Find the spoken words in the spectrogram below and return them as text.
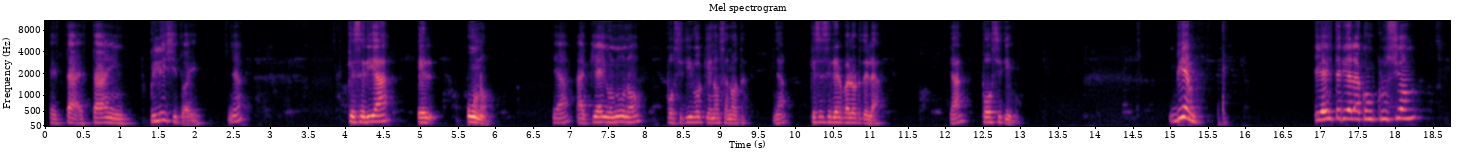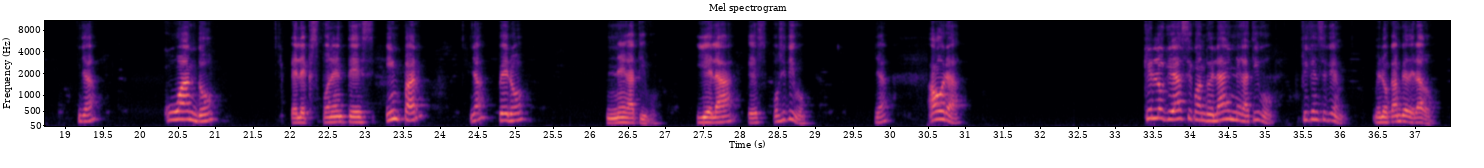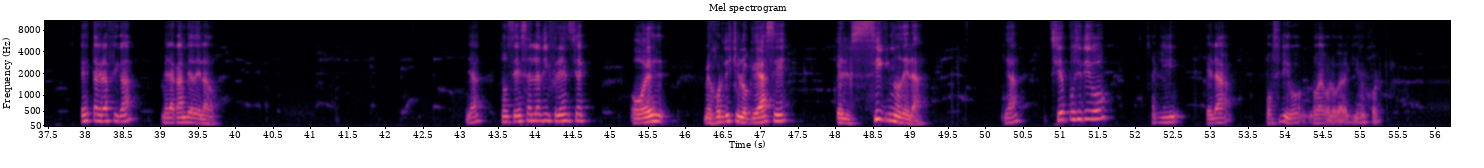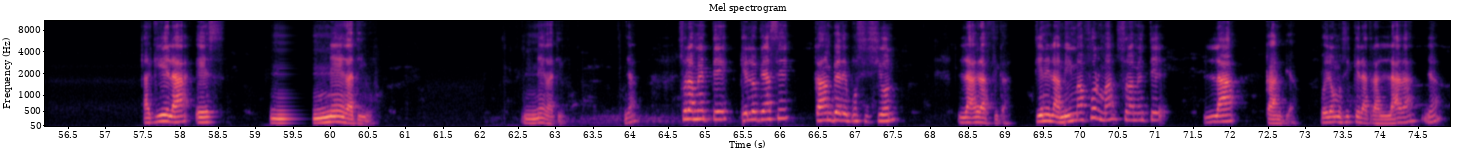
está, está implícito ahí, ¿ya? Que sería el 1, ¿ya? Aquí hay un 1 positivo que no se anota, ¿ya? Que ese sería el valor del A, ¿ya? Positivo. Bien. Y ahí estaría la conclusión, ¿ya? Cuando el exponente es impar, ¿ya? Pero negativo. Y el A es positivo, ¿ya? Ahora, ¿qué es lo que hace cuando el A es negativo? Fíjense bien, me lo cambia de lado. Esta gráfica me la cambia de lado. ¿Ya? Entonces esa es la diferencia o es, mejor dicho, lo que hace el signo de la. ¿Ya? Si es positivo, aquí el A positivo, lo voy a colocar aquí mejor. Aquí el A es negativo. Negativo. ¿Ya? Solamente, ¿qué es lo que hace? Cambia de posición la gráfica. Tiene la misma forma, solamente la cambia. Podríamos decir que la traslada, ¿ya?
